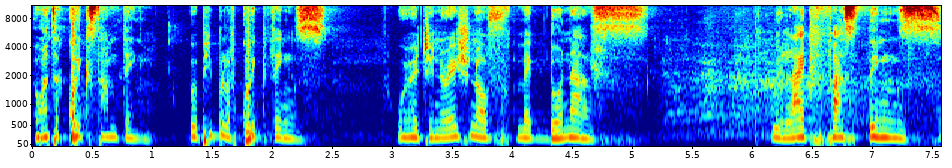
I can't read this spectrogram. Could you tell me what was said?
it wants a quick something. We're people of quick things. We're a generation of McDonald's. We like fast things.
